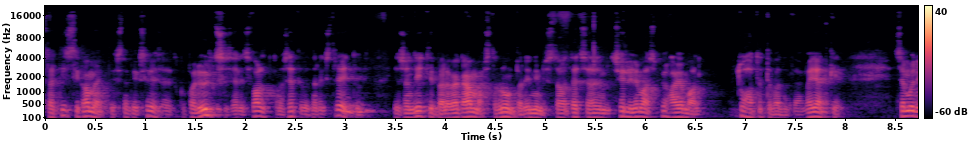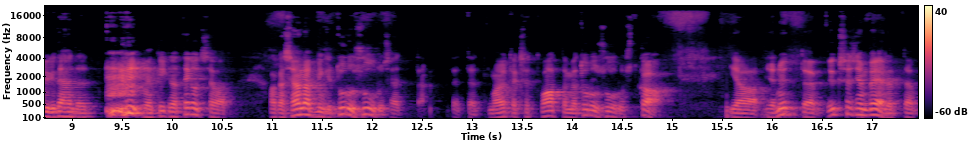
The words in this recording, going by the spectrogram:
Statistikaametis näiteks selliseid, kui palju üldse selles valdkonnas ettevõtteid on registreeritud mm -hmm. ja see on tihtipeale väga hämmastav number, inimesed saavad täitsa selline ilmas, püha jumal, tuhat ettevõtet ma ei teadki. see muidugi tähendab, et kõik nad tegutsevad aga see annab mingi turu suuruse ette, et, et ma ütleks, et vaatame turu suurust ka. ja, ja nüüd äh, üks asi on veel, et äh,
